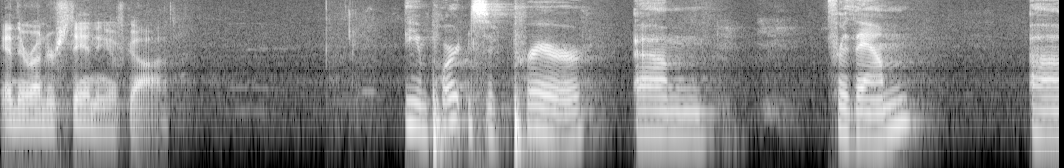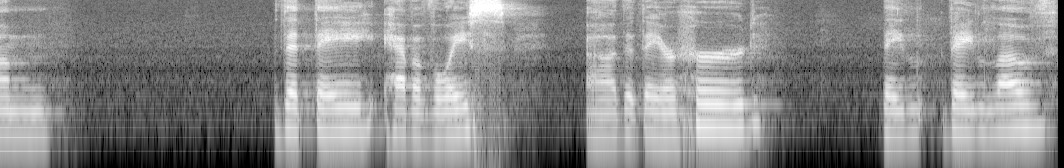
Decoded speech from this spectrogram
in their understanding of God? The importance of prayer um, for them, um, that they have a voice uh, that they are heard. They, they love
